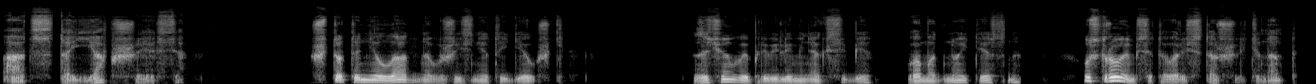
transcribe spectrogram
а отстоявшаяся. Что-то неладно в жизни этой девушки. Зачем вы привели меня к себе? Вам одной тесно. Устроимся, товарищ старший лейтенант.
